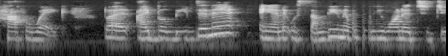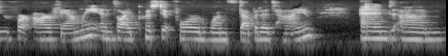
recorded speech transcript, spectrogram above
half awake. But I believed in it and it was something that we wanted to do for our family. And so I pushed it forward one step at a time. And um,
